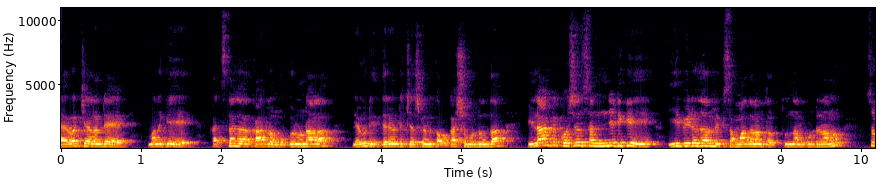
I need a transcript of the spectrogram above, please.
డైవర్ట్ చేయాలంటే మనకి ఖచ్చితంగా కార్డులో ముగ్గురు ఉండాలా? లేకుంటే ఇద్దరు ఉంటే చేసుకోవడానికి అవకాశం ఉంటుందా? ఇలాంటి క్వశ్చన్స్ అన్నిటికీ ఈ వీడియో ద్వారా మీకు సమాధానం దొరుకుతుంది అనుకుంటున్నాను. సో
